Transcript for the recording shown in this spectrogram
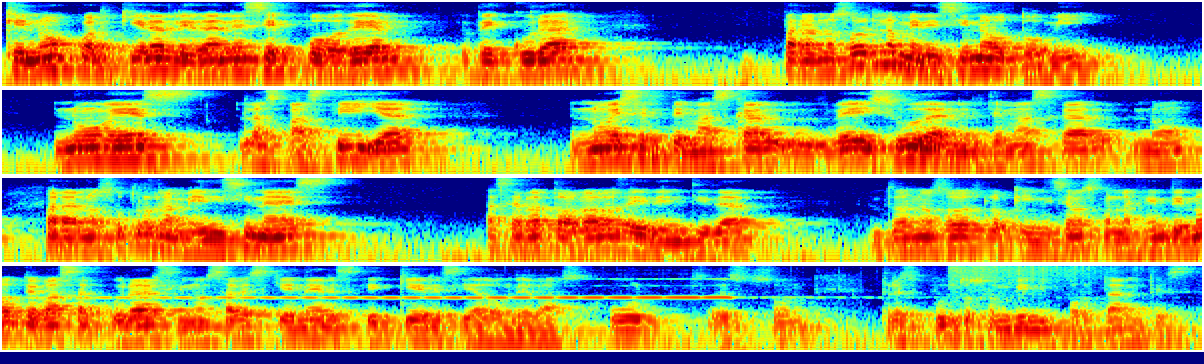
que no cualquiera le dan ese poder de curar. Para nosotros la medicina otomí no es las pastillas, no es el temazcal, ve y suda en el temazcal, no. Para nosotros la medicina es, hace rato hablabas de identidad, entonces nosotros lo que iniciamos con la gente, no te vas a curar si no sabes quién eres, qué quieres y a dónde vas. esos son tres puntos son bien importantes.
